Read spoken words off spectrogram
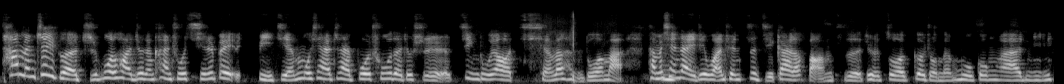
他们这个直播的话，就能看出其实被比节目现在正在播出的就是进度要前了很多嘛。他们现在已经完全自己盖了房子，就是做各种的木工啊、泥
